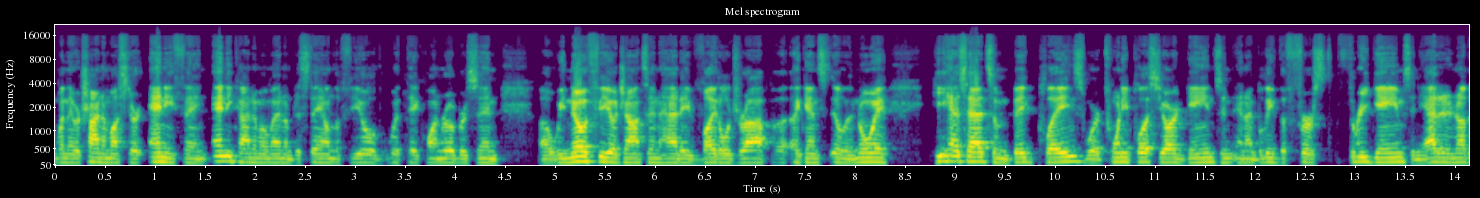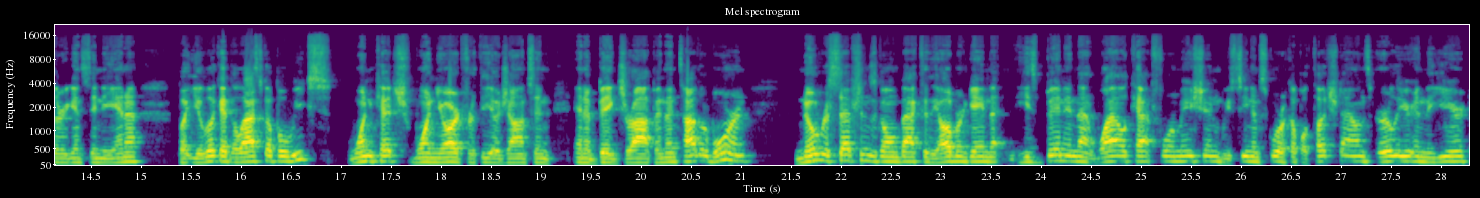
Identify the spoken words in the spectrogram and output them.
when they were trying to muster anything, any kind of momentum to stay on the field with Ta'Quan Roberson. Uh, we know Theo Johnson had a vital drop uh, against Illinois. He has had some big plays where 20 plus yard gains, and, and I believe the first three games, and he added another against Indiana. But you look at the last couple of weeks, one catch, one yard for Theo Johnson, and a big drop. And then Tyler Warren, no receptions going back to the Auburn game. That he's been in that wildcat formation. We've seen him score a couple touchdowns earlier in the year,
